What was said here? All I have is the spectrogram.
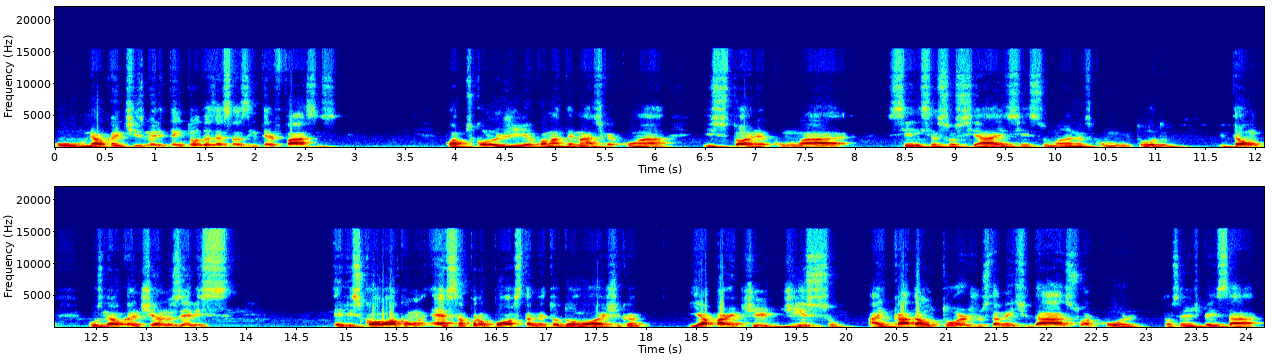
o neocantismo ele tem todas essas interfaces com a psicologia, com a matemática, com a história, com a ciências sociais, ciências humanas como um todo. Então, os neocantianos eles eles colocam essa proposta metodológica e a partir disso, aí cada autor justamente dá a sua cor. Então, se a gente pensar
